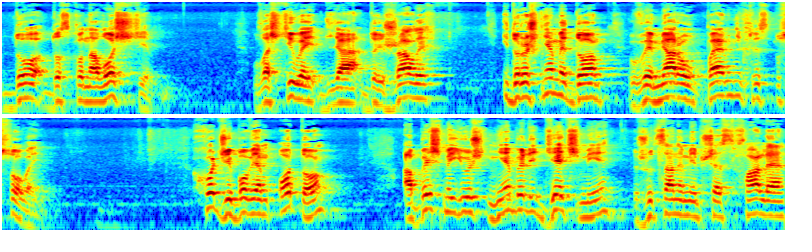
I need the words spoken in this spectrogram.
do doskonałości właściwej dla dojrzałych i dorośniemy do wymiaru pełni Chrystusowej. Chodzi bowiem o to, abyśmy już nie byli dziećmi rzucanymi przez fale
